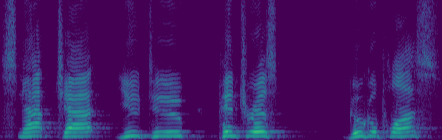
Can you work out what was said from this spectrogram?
Snapchat, YouTube, Pinterest, Google Plus.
